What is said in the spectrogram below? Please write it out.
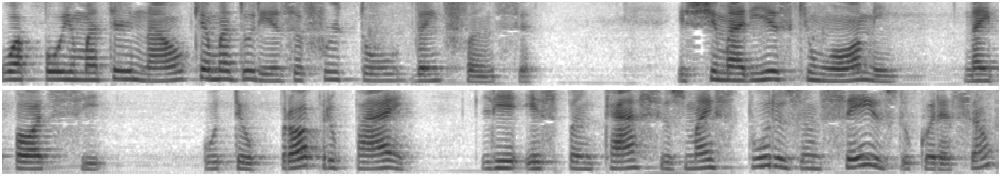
o apoio maternal que a madureza furtou da infância. Estimarias que um homem, na hipótese o teu próprio pai, lhe espancasse os mais puros anseios do coração?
